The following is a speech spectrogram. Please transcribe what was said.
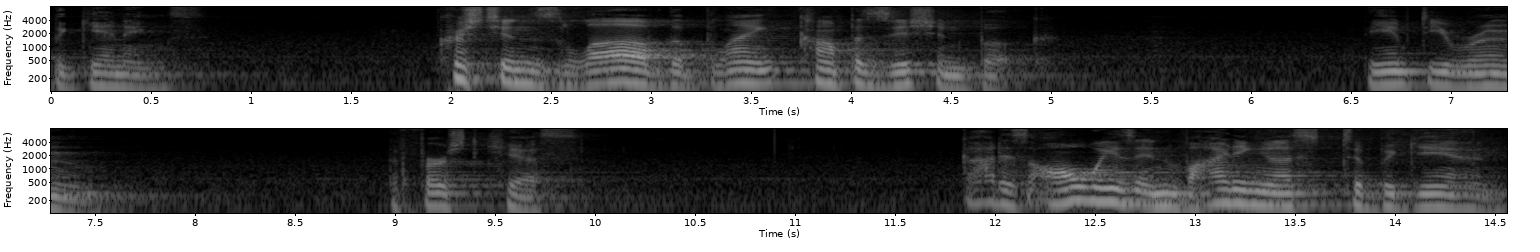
beginnings. Christians love the blank composition book, the empty room, the first kiss. God is always inviting us to begin,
